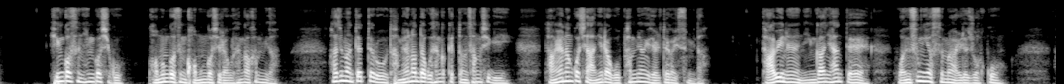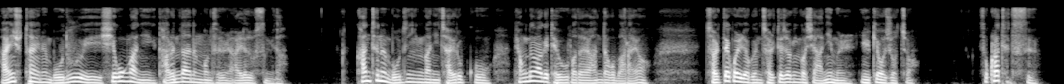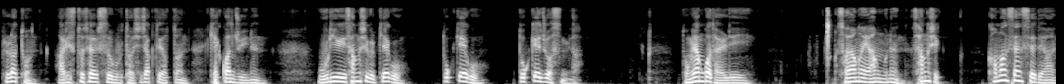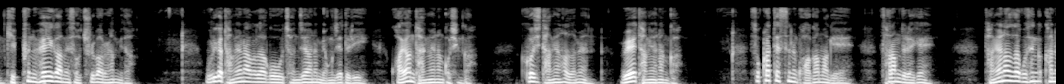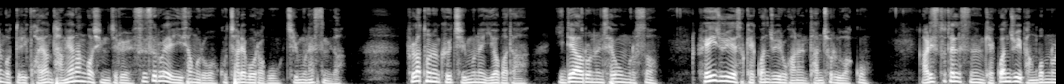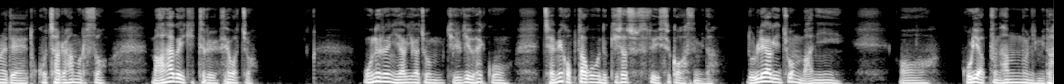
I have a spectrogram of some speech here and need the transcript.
흰 것은 흰 것이고 검은 것은 검은 것이라고 생각합니다. 하지만 때때로 당연하다고 생각했던 상식이 당연한 것이 아니라고 판명이 될 때가 있습니다. 다윈은 인간이 한때 원숭이였음을 알려주었고 아인슈타인은 모두의 시공간이 다른다는 것을 알려줬습니다. 칸트는 모든 인간이 자유롭고 평등하게 대우받아야 한다고 말하여 절대 권력은 절대적인 것이 아님을 일깨워 주었죠. 소크라테스, 플라톤, 아리스토텔레스로부터 시작되었던 객관주의는 우리의 상식을 깨고 또 깨고 또 깨주었습니다. 동양과 달리 서양의 학문은 상식, common sense에 대한 깊은 회의감에서 출발을 합니다. 우리가 당연하다고 전제하는 명제들이 과연 당연한 것인가? 그것이 당연하다면 왜 당연한가? 소크라테스는 과감하게 사람들에게 당연하다고 생각하는 것들이 과연 당연한 것인지를 스스로의 이성으로 고찰해보라고 질문했습니다. 플라톤은 그 질문을 이어받아 이데아론을 세움으로써 회의주의에서 객관주의로 가는 단초를 놓았고 아리스토텔레스는 객관주의 방법론에 대해 고찰을 함으로써 만학의 기틀을 세웠죠. 오늘은 이야기가 좀 길기도 했고 재미가 없다고 느끼셨을 수도 있을 것 같습니다. 논리학이 좀 많이 어, 골이 아픈 한문입니다.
